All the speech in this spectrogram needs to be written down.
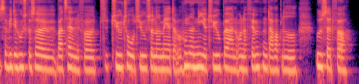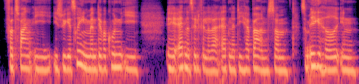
Så vidt jeg husker, så øh, var tallene for 2022 sådan noget med, at der var 129 børn under 15, der var blevet udsat for, for tvang i, i psykiatrien, men det var kun i Øh, 18 tilfælde, eller 18 af de her børn, som, som ikke havde en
